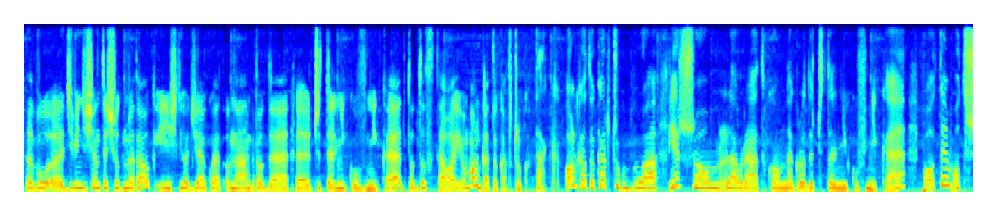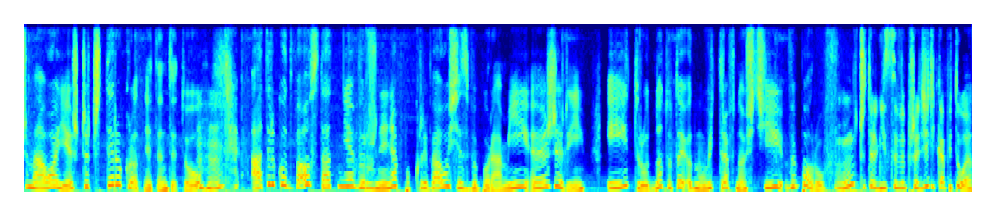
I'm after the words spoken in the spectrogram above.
To był 97 e, rok i jeśli chodzi akurat o nagrodę e, czytelników Nike, to dostała ją Olga Tokarczuk. Tak, Olga Tokarczuk była pierwszą laureatką nagrody czytelników Potem otrzymała jeszcze czterokrotnie ten tytuł, mhm. a tylko dwa ostatnie wyróżnienia pokrywały się z wyborami e, jury. I trudno tutaj odmówić trafności wyborów. Mhm, czytelnicy wyprzedzili kapitułę.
